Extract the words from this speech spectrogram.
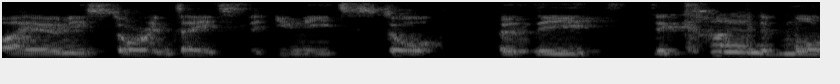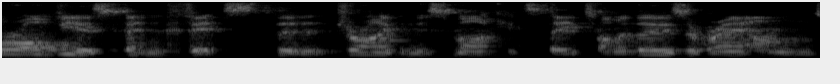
by only storing data that you need to store. But the the kind of more obvious benefits that are driving this market state Tom, are those around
